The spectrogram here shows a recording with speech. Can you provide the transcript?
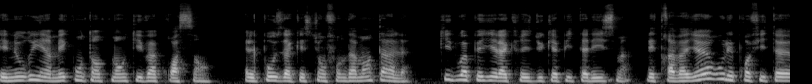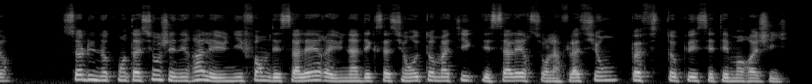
et nourrit un mécontentement qui va croissant. Elle pose la question fondamentale. Qui doit payer la crise du capitalisme? Les travailleurs ou les profiteurs? Seule une augmentation générale et uniforme des salaires et une indexation automatique des salaires sur l'inflation peuvent stopper cette hémorragie.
